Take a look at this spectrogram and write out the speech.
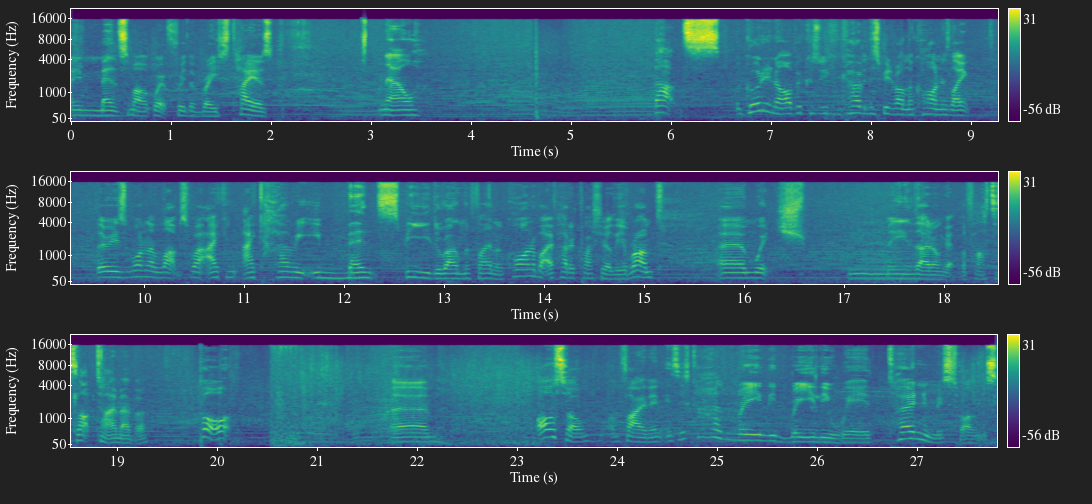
immense amount of grip through the race tyres. Now, that's good enough because we can carry the speed around the corners. Like, there is one of the laps where I can I carry immense speed around the final corner, but I've had a crash earlier on, um, which means I don't get the fastest lap time ever. But, um, also, I'm finding is this car has really, really weird turning response.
